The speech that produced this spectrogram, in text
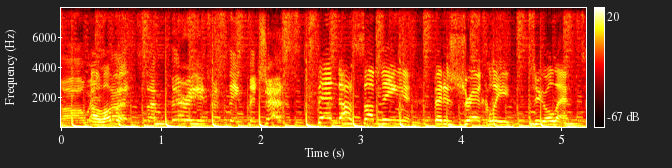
Oh, I love it. Some very interesting pictures. Send us something that is directly to your left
